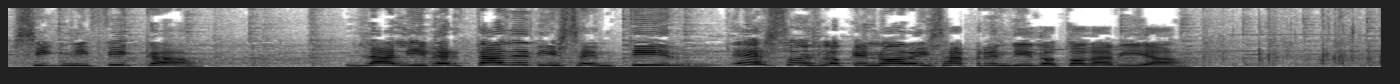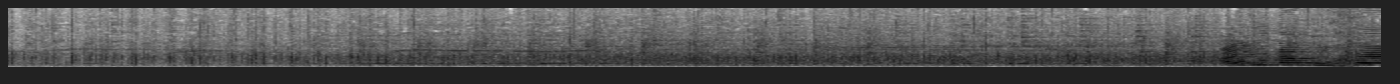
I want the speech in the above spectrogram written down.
significa la libertad de disentir. Eso es lo que no habéis aprendido todavía. Hay una mujer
